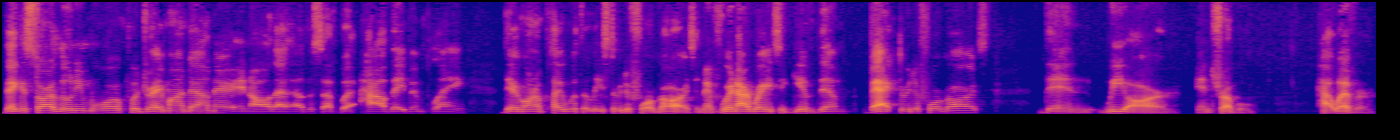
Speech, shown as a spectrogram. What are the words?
They can start Looney more, put Draymond down there, and all that other stuff. But how they've been playing, they're going to play with at least three to four guards. And if we're not ready to give them back three to four guards, then we are in trouble. However,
